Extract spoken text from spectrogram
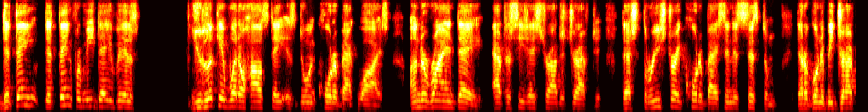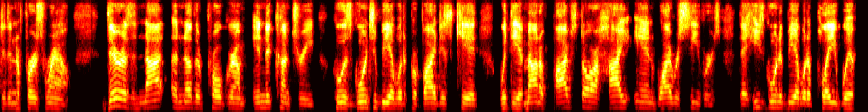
the thing the thing for me, Dave, is you look at what Ohio State is doing quarterback wise under Ryan Day after CJ Stroud is drafted. That's three straight quarterbacks in his system that are going to be drafted in the first round there is not another program in the country who is going to be able to provide this kid with the amount of five star high end wide receivers that he's going to be able to play with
